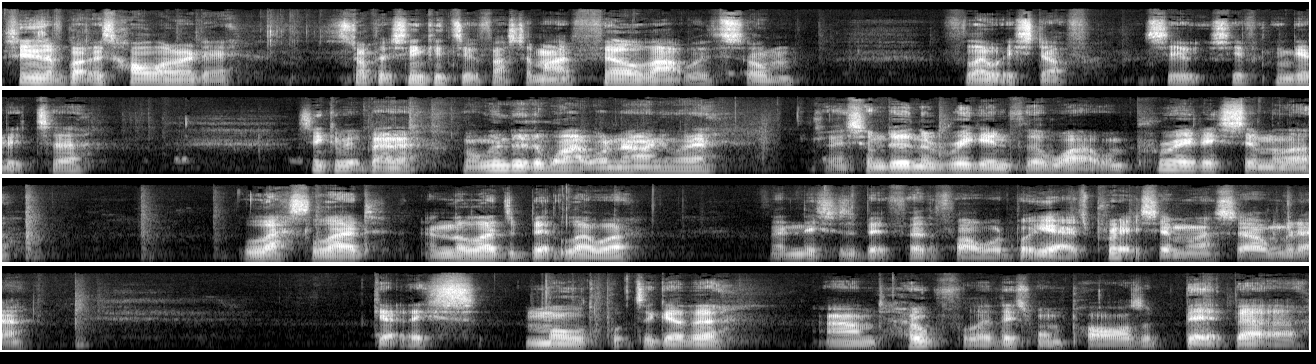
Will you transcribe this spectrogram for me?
Since I've got this hole already, stop it sinking too fast. I might fill that with some floaty stuff. See, see if I can get it to sink a bit better. I'm going to do the white one now anyway. Okay, so I'm doing the rigging for the white one. Pretty similar. Less lead, and the lead's a bit lower. And this is a bit further forward. But yeah, it's pretty similar. So I'm going to get this mould put together. And hopefully this one pours a bit better.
